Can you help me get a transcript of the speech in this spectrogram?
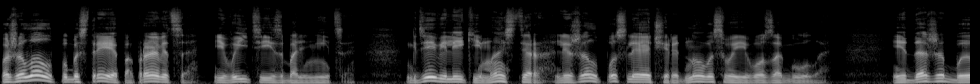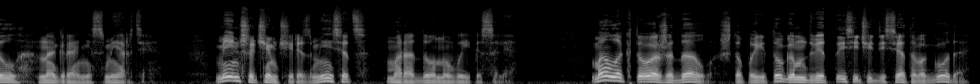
Пожелал побыстрее поправиться и выйти из больницы, где великий мастер лежал после очередного своего загула и даже был на грани смерти. Меньше чем через месяц Марадону выписали. Мало кто ожидал, что по итогам 2010 года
